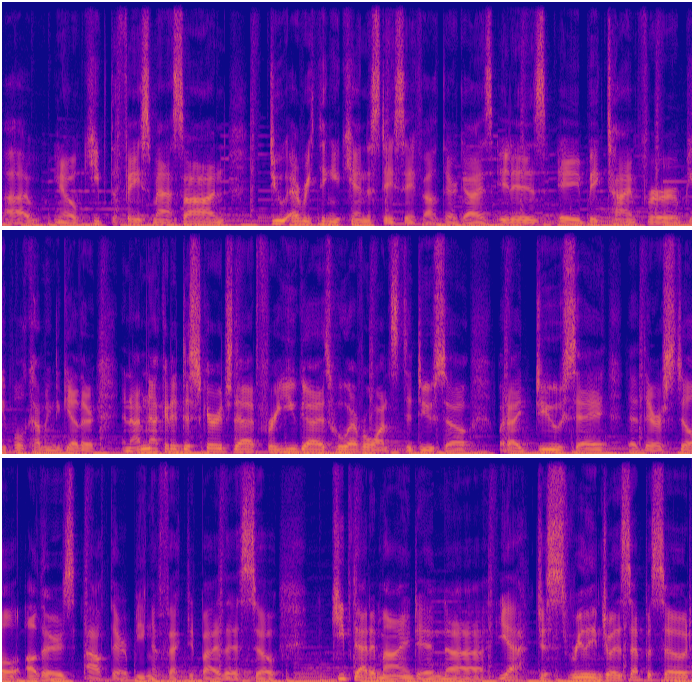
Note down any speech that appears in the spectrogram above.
Uh, you know, keep the face masks on. Do everything you can to stay safe out there, guys. It is a big time for people coming together, and I'm not going to discourage that for you guys, whoever wants to do so. But I do say that there are still others out there being affected by this. So keep that in mind. And uh, yeah, just really enjoy this episode.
